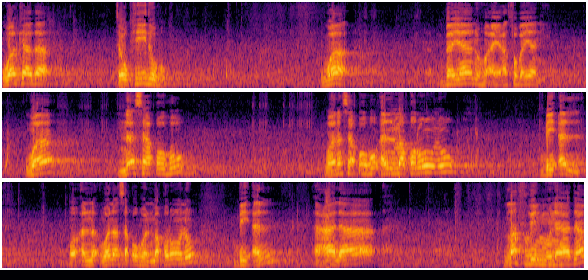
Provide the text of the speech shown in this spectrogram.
وكذا توكيده. وبيانه أي عطف بيانه. ونسقه ونسقه المقرون بأل. ونسقه المقرون بأل على لفظ المنادى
